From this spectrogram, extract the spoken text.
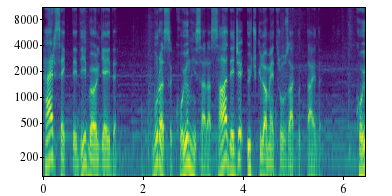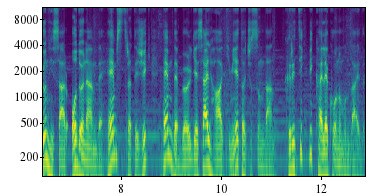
Hersek dediği bölgeydi. Burası Koyunhisar'a sadece 3 kilometre uzaklıktaydı. Koyunhisar o dönemde hem stratejik hem de bölgesel hakimiyet açısından kritik bir kale konumundaydı.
